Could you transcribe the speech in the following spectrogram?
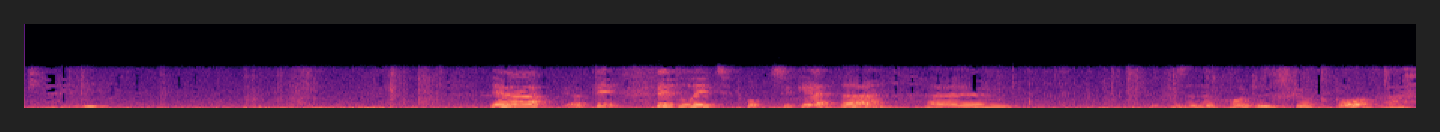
Okay. Yeah, a bit fiddly to put together um, because of the hood and stuff, but I,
